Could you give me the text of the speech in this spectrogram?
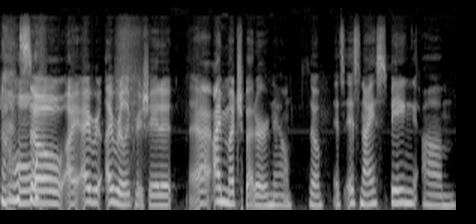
Aw. So I I, re- I really appreciate it. I- I'm much better now. So it's it's nice being um,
